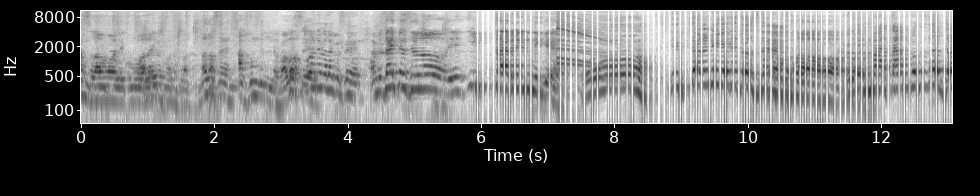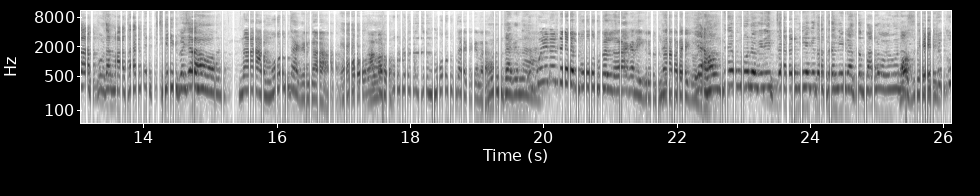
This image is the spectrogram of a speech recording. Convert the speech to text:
আসসালামু আলাইকুম। ওয়ালাইকুম আসসালাম। ভালো আছেন? আলহামদুলিল্লাহ ভালো আছে। কোন বেলা করছেন? আমি যাইতেছি হলো এই ইফতারের নিকে ইফতার নিয়ে গেছে মাথার মধ্যে ডাক মাথা ঠিক হয়ে হন না মন থাকে না। এখন যে মনে করি ইফতার নিয়ে গেছে নিরা তো ভালোভাবে মনে আছে এইটুকু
